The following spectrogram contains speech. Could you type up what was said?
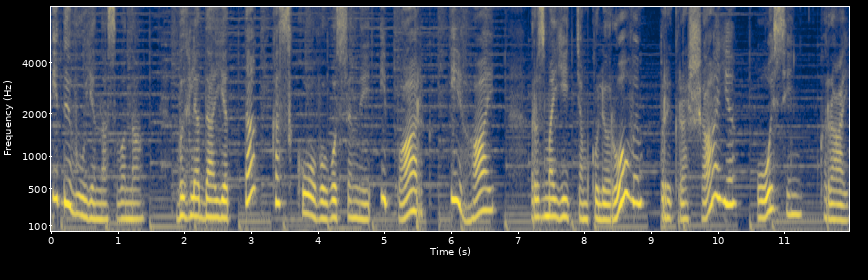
і дивує нас вона. Виглядає так казково восени і парк, і гай, розмаїттям кольоровим прикрашає осінь край.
